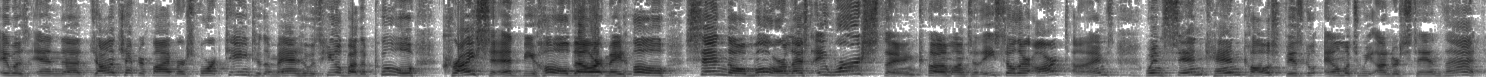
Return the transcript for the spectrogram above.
It was in uh, John chapter 5, verse 14, to the man who was healed by the pool, Christ said, Behold, thou art made whole. Sin no more, lest a worse thing come unto thee. So there are times when sin can cause physical ailments. We understand that.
